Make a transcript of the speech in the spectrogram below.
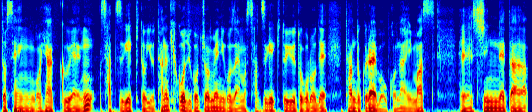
ト1500円殺撃というたぬき工事5丁目にございます。殺撃というところで単独ライブを行います、えー、新ネタ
